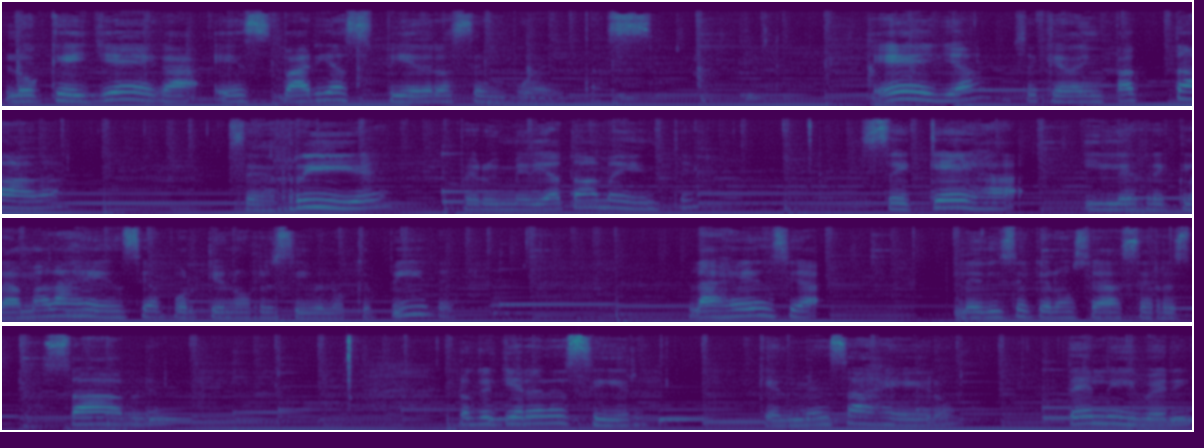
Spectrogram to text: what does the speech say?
Lo que llega es varias piedras envueltas. Ella se queda impactada se ríe, pero inmediatamente se queja y le reclama a la agencia porque no recibe lo que pide. La agencia le dice que no se hace responsable, lo que quiere decir que el mensajero, delivery,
